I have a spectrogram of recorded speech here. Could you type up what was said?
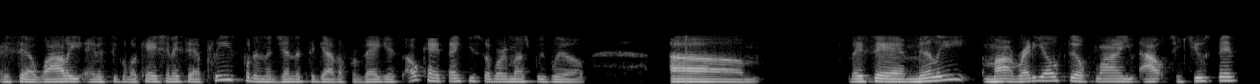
they said Wiley at a secret location. They said, please put an agenda together for Vegas. Okay, thank you so very much. We will. Um, they said, Millie, my radio still flying you out to Houston.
